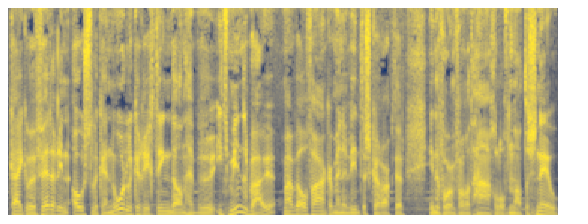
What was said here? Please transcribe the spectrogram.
Kijken we verder in oostelijke en noordelijke richting... dan hebben we iets minder buien, maar wel vaker met een winters karakter... in de vorm van wat hagel of natte sneeuw.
